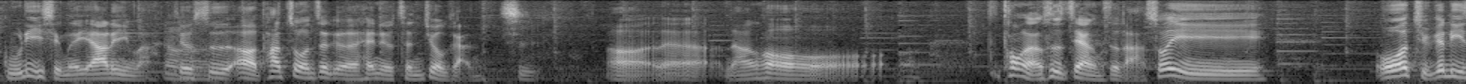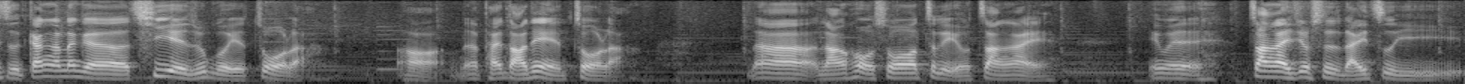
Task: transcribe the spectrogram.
鼓励型的压力嘛，嗯、就是哦，他做这个很有成就感，是啊，呃，然后通常是这样子的。所以我举个例子，刚刚那个企业如果也做了，啊，那台达电也做了，那然后说这个有障碍，因为障碍就是来自于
